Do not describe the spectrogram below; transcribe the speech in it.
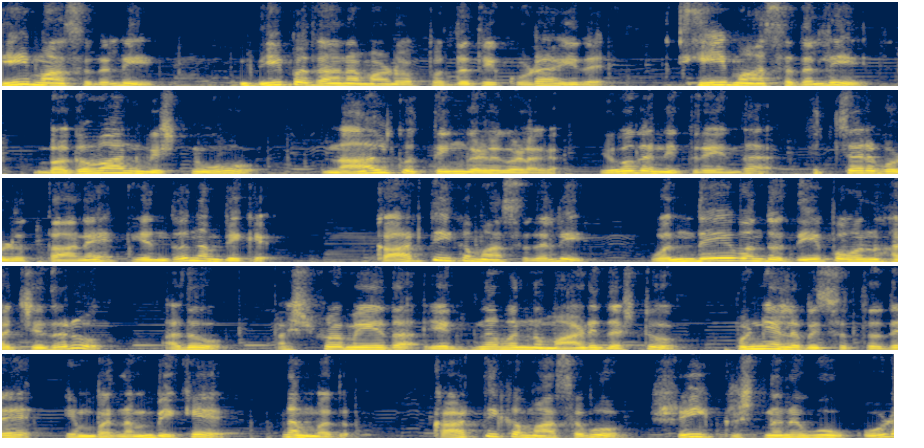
ಈ ಮಾಸದಲ್ಲಿ ದೀಪದಾನ ಮಾಡುವ ಪದ್ಧತಿ ಕೂಡ ಇದೆ. ಈ ಮಾಸದಲ್ಲಿ ಭಗವಾನ್ ವಿಷ್ಣುವು ನಾಲ್ಕು ತಿಂಗಳುಗಳ ಯೋಗ ನಿದ್ರೆಯಿಂದ ಎಚ್ಚರಗೊಳ್ಳುತ್ತಾನೆ ಎಂದು ನಂಬಿಕೆ. ಕಾರ್ತೀಕ ಮಾಸದಲ್ಲಿ ಒಂದೇ ಒಂದು ದೀಪವನ್ನು ಹಚ್ಚಿದರೂ ಅದು ಅಶ್ವಮೇಧ ಯಜ್ಞವನ್ನು ಮಾಡಿದಷ್ಟು ಪುಣ್ಯ ಲಭಿಸುತ್ತದೆ ಎಂಬ ನಂಬಿಕೆ ನಮ್ಮದು. ಕಾರ್ತಿಕ ಮಾಸವು ಶ್ರೀಕೃಷ್ಣನಿಗೂ ಕೂಡ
